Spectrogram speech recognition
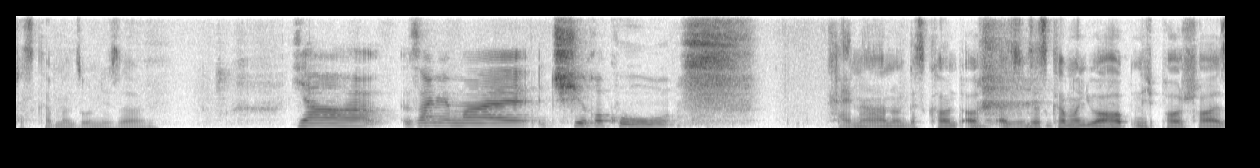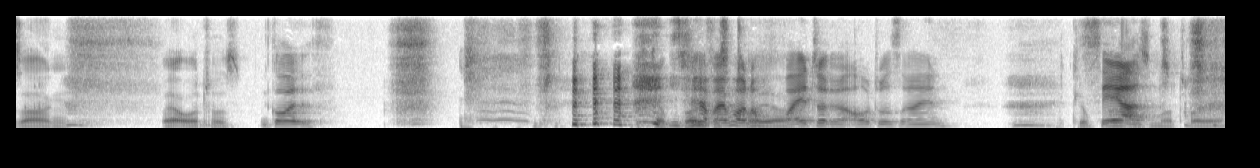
Das kann man so nicht sagen. Ja, sagen wir mal Chirocco. Keine Ahnung, das kommt auf, also das kann man überhaupt nicht pauschal sagen bei Autos. Golf. Ich Ich ist einfach noch teuer. weitere Autos rein. Ich glaube, Golf ist immer teuer.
